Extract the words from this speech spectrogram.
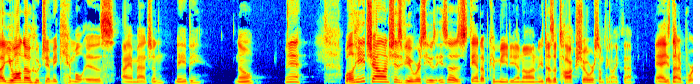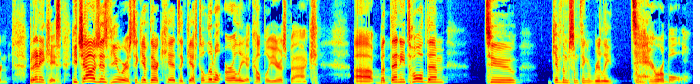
Uh, you all know who Jimmy Kimmel is, I imagine. Maybe? No? Eh. Well, he challenged his viewers. He was, he's a stand up comedian on, he does a talk show or something like that. Yeah, he's not important. But in any case, he challenged his viewers to give their kids a gift a little early a couple years back. Uh, but then he told them to give them something really terrible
